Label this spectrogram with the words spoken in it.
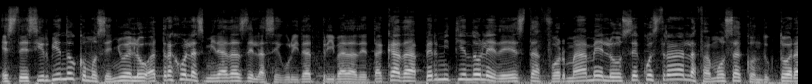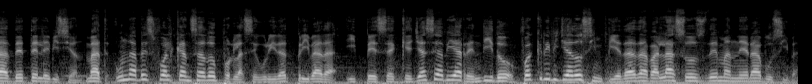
Este sirviendo como señuelo atrajo las miradas de la seguridad privada de Takada, permitiéndole de esta forma a Melo secuestrar a la famosa conductora de televisión. Matt una vez fue alcanzado por la seguridad privada y pese a que ya se había rendido, fue acribillado sin piedad a balazos de manera abusiva.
